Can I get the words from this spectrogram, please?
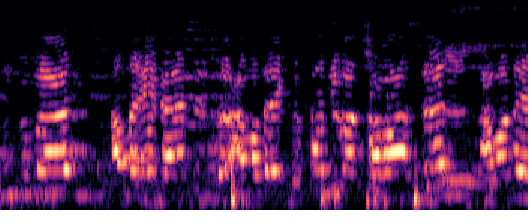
ধন্যবাদ। আমাদের এই আমাদের একটু প্রতিবাদ সভা আছে। আমাদের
